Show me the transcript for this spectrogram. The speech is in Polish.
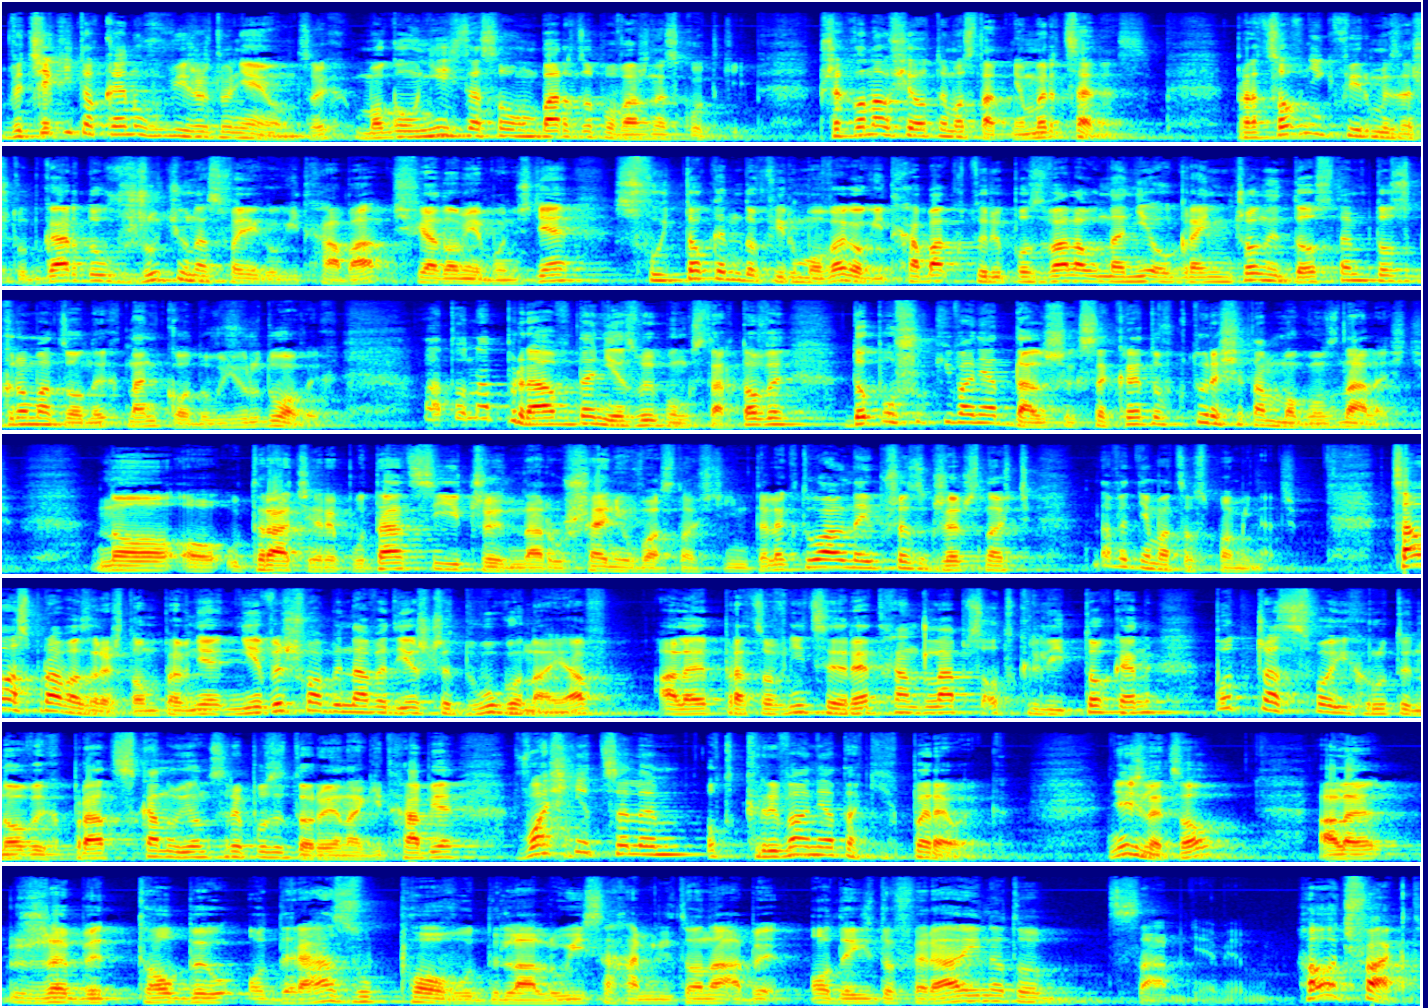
Wycieki tokenów uwierzytelniających mogą nieść za sobą bardzo poważne skutki. Przekonał się o tym ostatnio Mercedes. Pracownik firmy ze Stuttgartu wrzucił na swojego GitHuba, świadomie bądź nie, swój token do firmowego GitHuba, który pozwalał na nieograniczony dostęp do zgromadzonych nań kodów źródłowych. A to naprawdę niezły punkt startowy do poszukiwania dalszych sekretów, które się tam mogą znaleźć. No, o utracie reputacji czy naruszeniu własności intelektualnej przez grzeczność nawet nie ma co wspominać. Cała sprawa zresztą pewnie nie wyszłaby nawet jeszcze długo na jaw, ale pracownicy Red Hand Labs odkryli token podczas swoich rutynowych prac skanując repozytoria na GitHubie właśnie celem odkrywania takich perełek. Nieźle co? Ale żeby to był od razu powód dla Louisa Hamiltona, aby odejść do Ferrari, no to sam nie wiem. Choć fakt,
